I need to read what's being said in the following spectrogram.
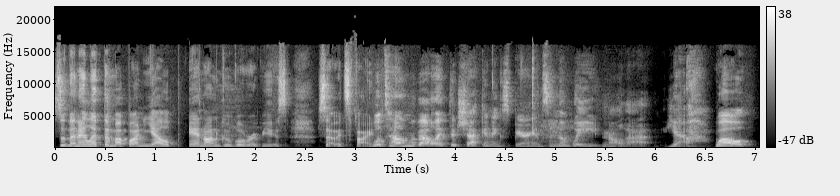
So then I lit them up on Yelp and on Google reviews. So it's fine. We'll tell them about like the check-in experience and the wait and all that. Yeah. Well,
